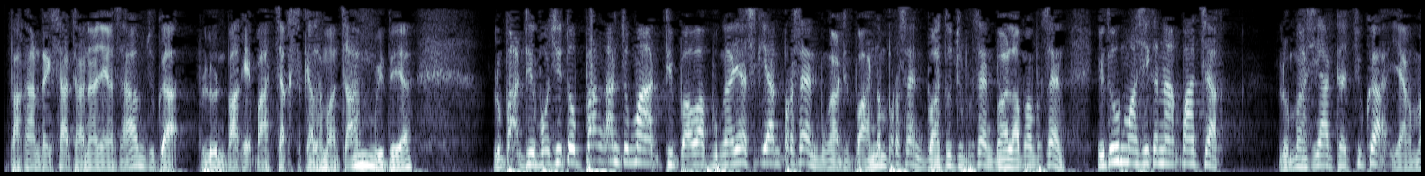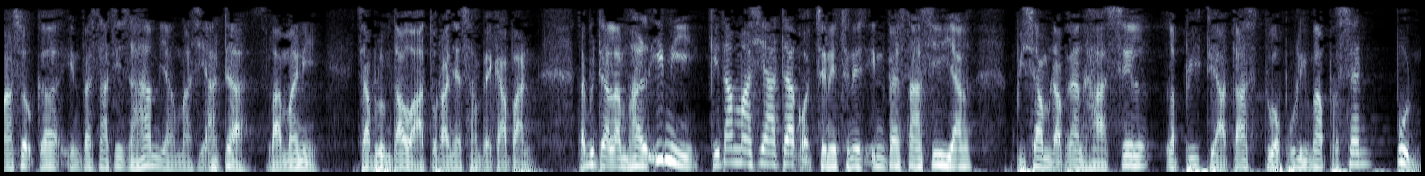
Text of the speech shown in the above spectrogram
Bahkan reksadana yang saham juga belum pakai pajak segala macam gitu ya. Lupa deposito bank kan cuma di bawah bunganya sekian persen, bunga di bawah 6 persen, bawah 7 persen, bawah 8 persen. Itu masih kena pajak. Lu masih ada juga yang masuk ke investasi saham yang masih ada selama ini. Saya belum tahu aturannya sampai kapan. Tapi dalam hal ini kita masih ada kok jenis-jenis investasi yang bisa mendapatkan hasil lebih di atas 25% pun.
